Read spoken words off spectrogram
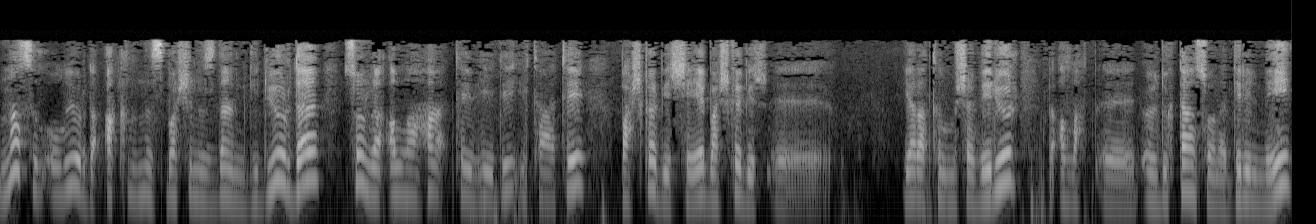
nasıl oluyor da aklınız başınızdan gidiyor da sonra Allah'a tevhidi, itaati başka bir şeye, başka bir e, yaratılmışa veriyor ve Allah e, öldükten sonra dirilmeyi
